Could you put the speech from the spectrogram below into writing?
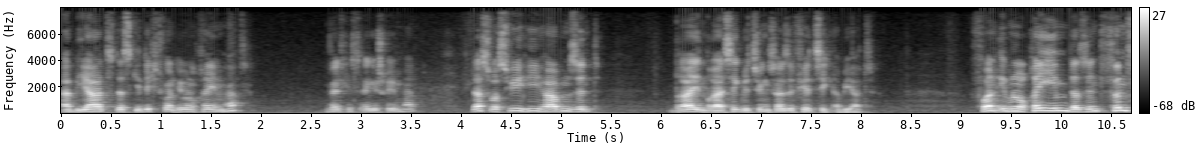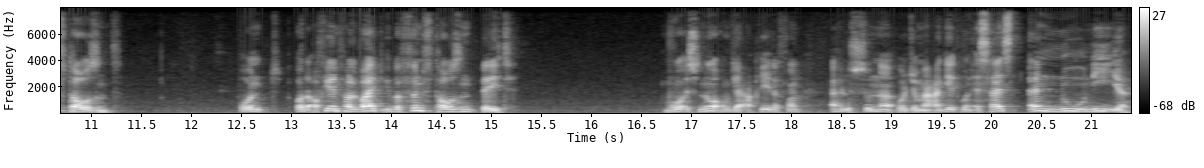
Abiyat das Gedicht von Ibn al-Qayyim hat? Welches er geschrieben hat? Das, was wir hier haben, sind 33 bzw. 40 Abiyat. Von Ibn al-Qayyim, da sind 5000 und, oder auf jeden Fall weit über 5000 Beit, wo es nur um die Aqidah von Ahlus Sunnah wal Jama'a geht und es heißt An-Nuniyya.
